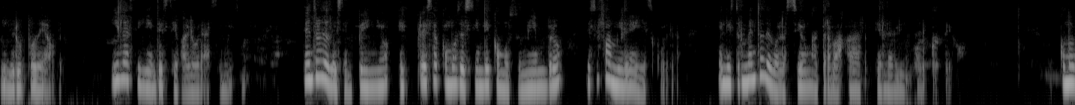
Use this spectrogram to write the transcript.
y grupo de aula. Y la siguiente se valora a sí mismo. Dentro del desempeño expresa cómo se siente como su miembro de su familia y escuela. El instrumento de evaluación a trabajar es la lista de cotejo. Como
